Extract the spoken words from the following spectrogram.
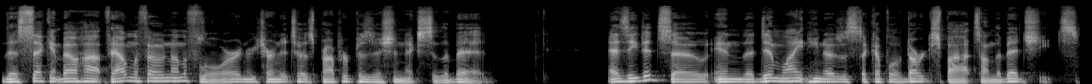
The second bellhop found the phone on the floor and returned it to its proper position next to the bed. As he did so, in the dim light, he noticed a couple of dark spots on the bed sheets.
